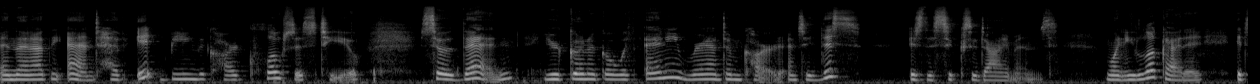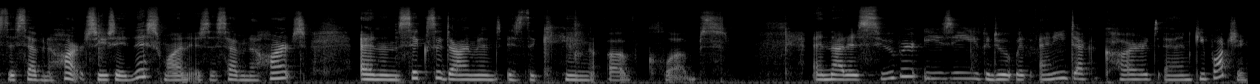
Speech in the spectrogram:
And then at the end, have it being the card closest to you. So then, you're gonna go with any random card and say, this is the six of diamonds when you look at it, it's the seven of hearts. So you say this one is the seven of hearts, and then the six of diamonds is the king of clubs. And that is super easy. You can do it with any deck of cards and keep watching.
